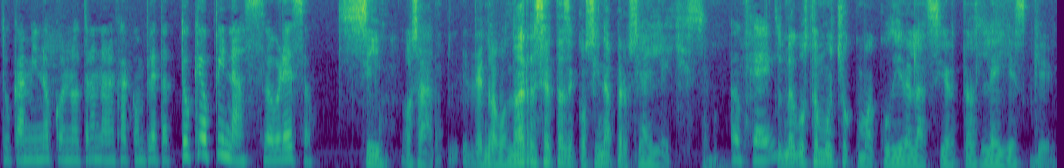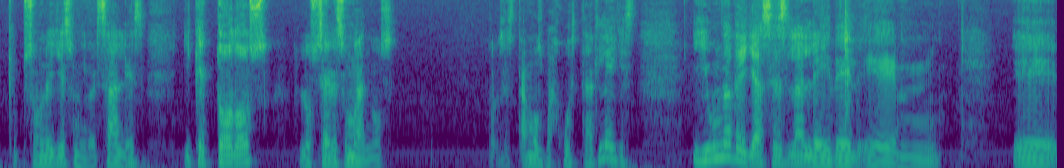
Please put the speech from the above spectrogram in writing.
tu camino con otra naranja completa. ¿Tú qué opinas sobre eso? Sí, o sea, de nuevo, no hay recetas de cocina, pero sí hay leyes. Ok. Entonces me gusta mucho como acudir a las ciertas leyes que, que son leyes universales y que todos los seres humanos pues estamos bajo estas leyes. Y una de ellas es la ley del... Em, eh,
